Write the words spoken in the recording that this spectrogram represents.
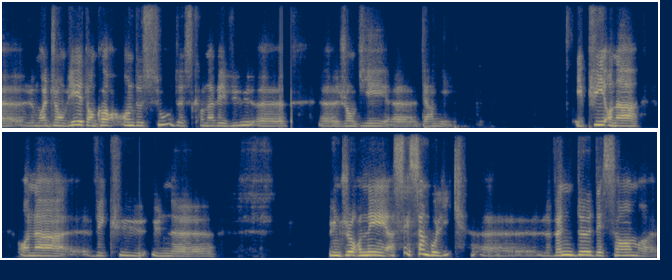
euh, le mois de janvier est encore en dessous de ce qu'on avait vu janvier dernier. Et puis on a, on a vécu une, une journée assez symbolique. le 22 décembre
